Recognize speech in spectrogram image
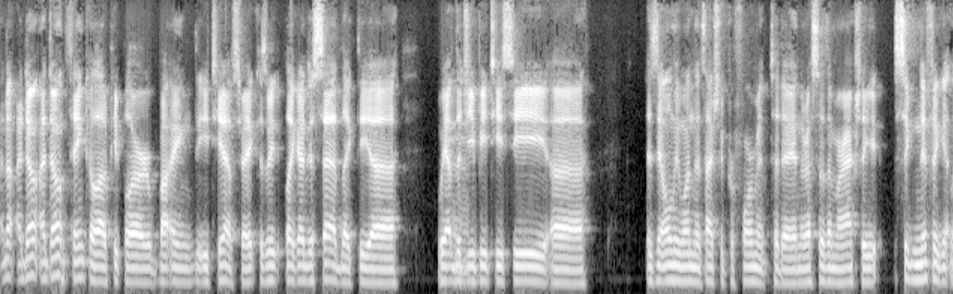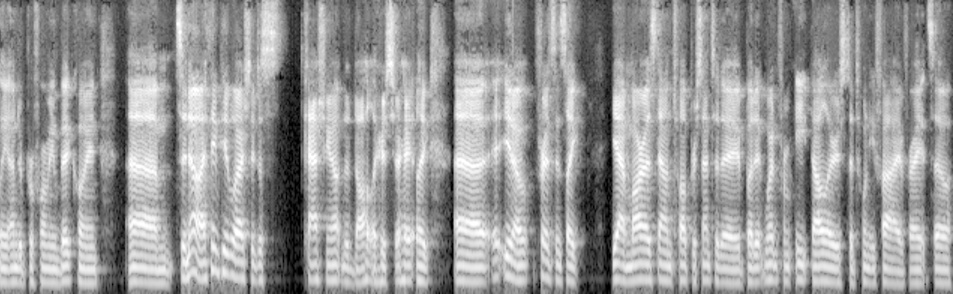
I don't. I don't. I don't think a lot of people are buying the ETFs, right? Because we, like I just said, like the uh, we have mm. the GBTC uh, is the only one that's actually performant today, and the rest of them are actually significantly underperforming Bitcoin. Um, so no, I think people are actually just cashing out into dollars, right? Like, uh, you know, for instance, like yeah, Mara's down twelve percent today, but it went from eight dollars to twenty five, right? So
